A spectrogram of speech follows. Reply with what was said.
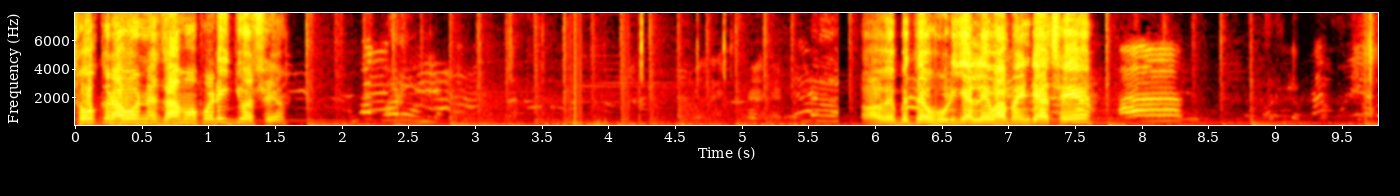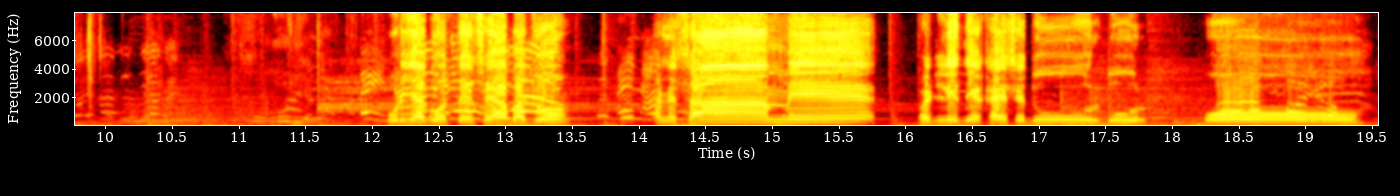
છોકરાઓને જામો પડી ગયો છે. હવે બધા હોડિયા લેવા માંડ્યા છે. હોડિયા ગોતે છે આ બાજુ. અને સામે ભડલી દેખાય છે દૂર દૂર. ઓ.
